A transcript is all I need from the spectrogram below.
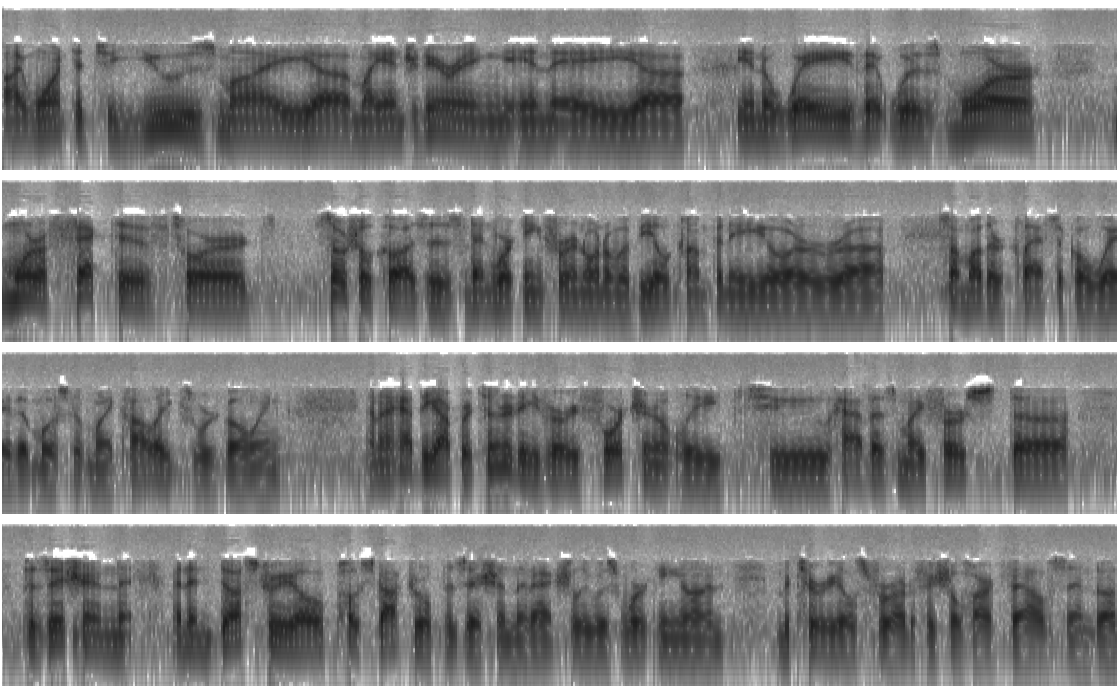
I wanted to use my uh, my engineering in a uh, in a way that was more more effective towards social causes than working for an automobile company or uh, some other classical way that most of my colleagues were going. And I had the opportunity, very fortunately, to have as my first uh, position an industrial postdoctoral position that actually was working on materials for artificial heart valves and uh,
